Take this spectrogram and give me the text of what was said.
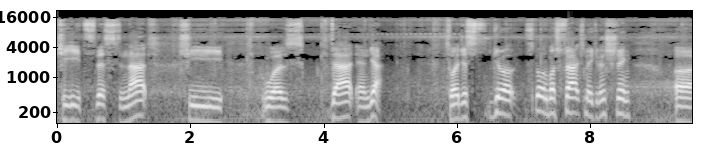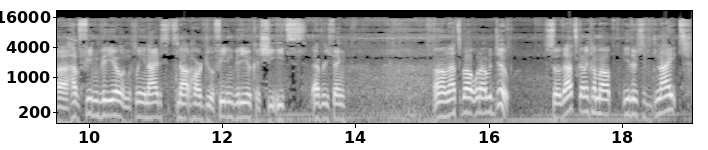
She eats this and that. She was that, and yeah, so I just give out, spill out a bunch of facts, make it interesting. Uh, have a feeding video, and with Leonidas, it's not hard to do a feeding video because she eats everything. Um, that's about what I would do. So that's going to come up either tonight,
